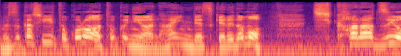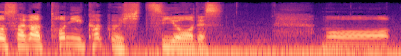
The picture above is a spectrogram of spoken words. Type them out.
難しいところは特にはないんですけれども、力強さがとにかく必要です。もう、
